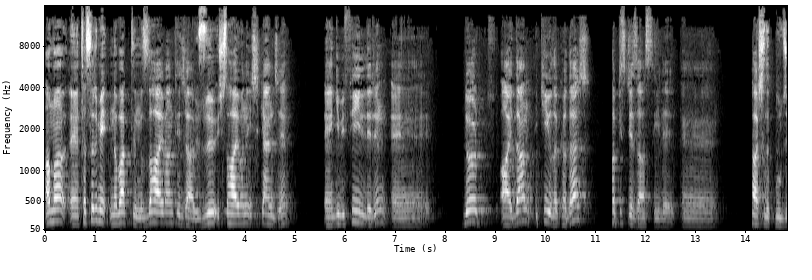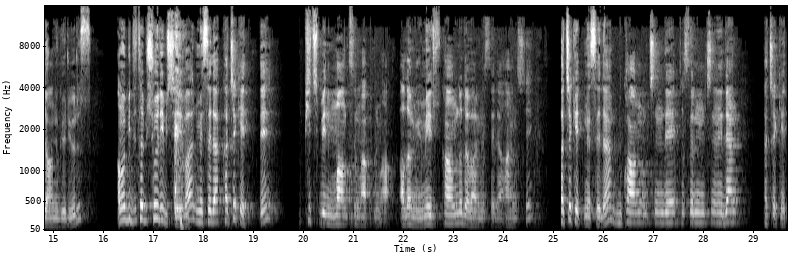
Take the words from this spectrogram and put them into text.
Ama e, tasarım metnine baktığımızda hayvan tecavüzü, işte hayvana işkence e, gibi fiillerin e, 4 aydan 2 yıla kadar hapis cezası ile e, karşılık bulacağını görüyoruz. Ama bir de tabii şöyle bir şey var. Mesela kaçak etti. Hiç benim mantığım aklım alamıyor. Mevcut kanunda da var mesela aynı şey. Kaçak et mesela. Bu kanun içinde, tasarımın içinde neden kaçak et?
